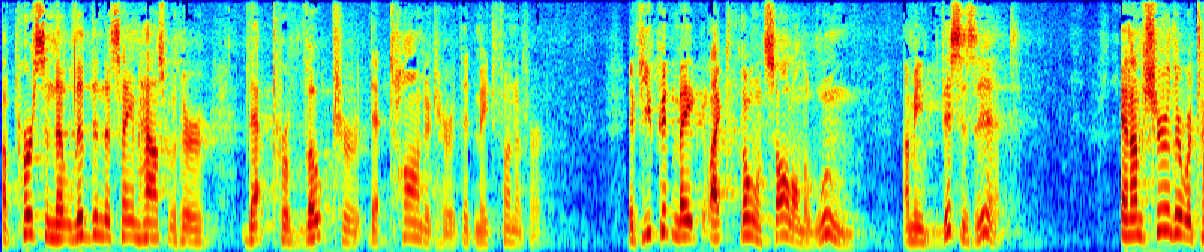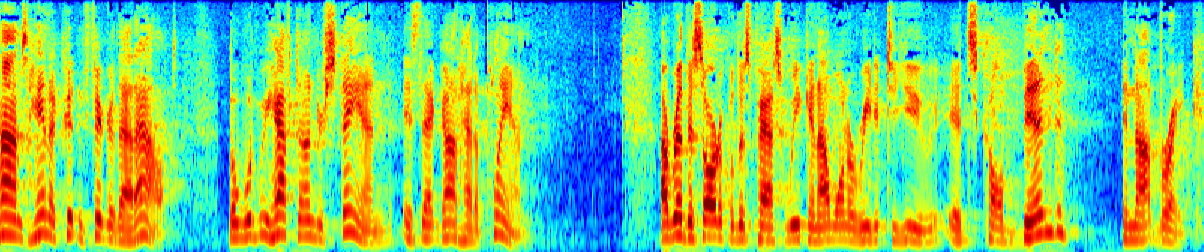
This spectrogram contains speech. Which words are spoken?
a person that lived in the same house with her that provoked her, that taunted her, that made fun of her. If you couldn't make, like throwing salt on the wound, I mean, this is it. And I'm sure there were times Hannah couldn't figure that out. But what we have to understand is that God had a plan. I read this article this past week and I want to read it to you. It's called Bend and Not Break.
